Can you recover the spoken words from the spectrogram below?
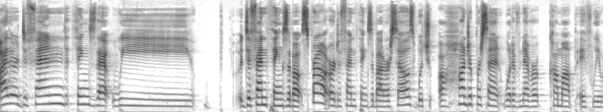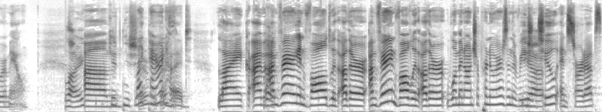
either defend things that we defend things about Sprout or defend things about ourselves, which 100% would have never come up if we were male. Like, um, like parenthood. Like I'm, I'm very involved with other. I'm very involved with other women entrepreneurs in the region yeah. too, and startups,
